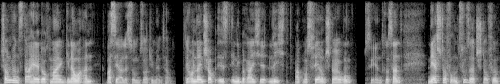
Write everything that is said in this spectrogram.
Schauen wir uns daher doch mal genauer an, was sie alles so im Sortiment haben. Der Online-Shop ist in die Bereiche Licht, Atmosphärensteuerung, sehr interessant, Nährstoffe und Zusatzstoffe,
